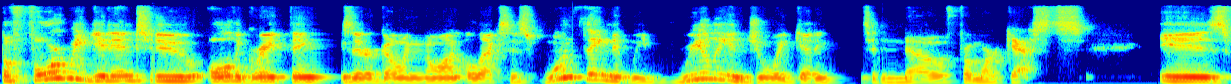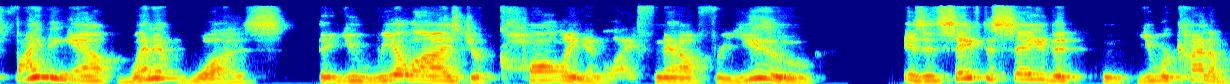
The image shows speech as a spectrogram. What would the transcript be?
before we get into all the great things that are going on, Alexis, one thing that we really enjoy getting to know from our guests is finding out when it was that you realized your calling in life. Now, for you, is it safe to say that you were kind of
